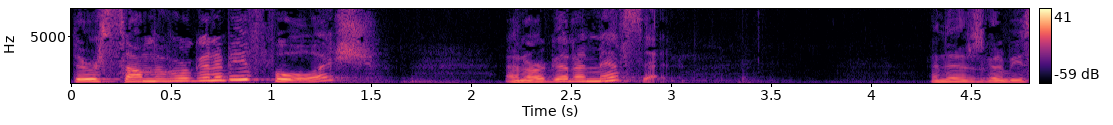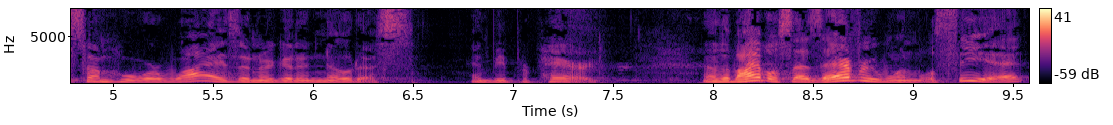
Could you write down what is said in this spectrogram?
there's some who are going to be foolish and are going to miss it. And there's going to be some who are wise and are going to notice and be prepared. Now, the Bible says everyone will see it,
